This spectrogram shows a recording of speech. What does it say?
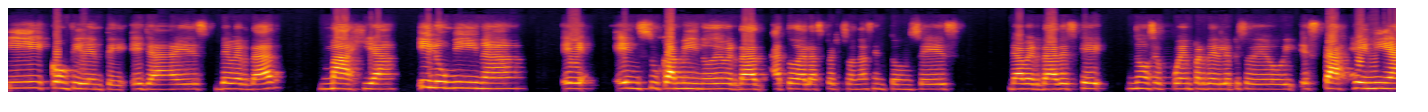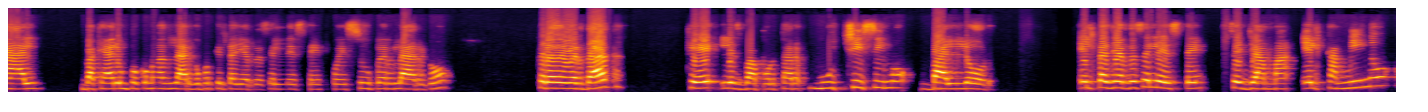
y confidente. Ella es de verdad magia, ilumina eh, en su camino de verdad a todas las personas. Entonces, la verdad es que no se pueden perder el episodio de hoy. Está genial. Va a quedar un poco más largo porque el taller de Celeste fue súper largo, pero de verdad que les va a aportar muchísimo valor. El taller de Celeste se llama El camino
